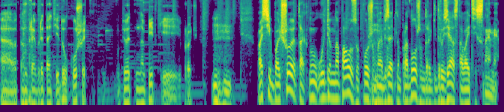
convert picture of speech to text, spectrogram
э, там приобретать еду, кушать, выпивать напитки и прочее. Угу. Спасибо большое. Так, ну уйдем на паузу. Позже мы обязательно продолжим. Дорогие друзья, оставайтесь с нами.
